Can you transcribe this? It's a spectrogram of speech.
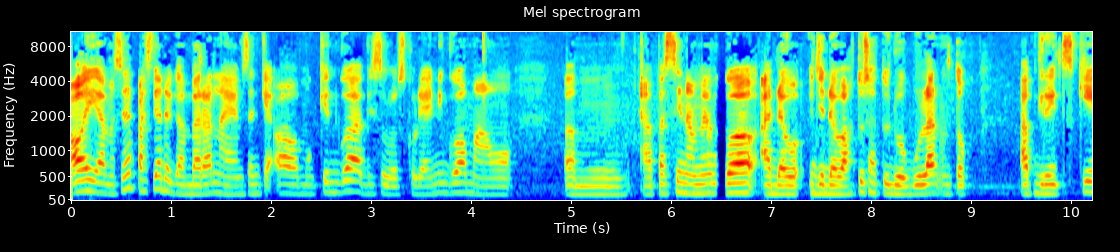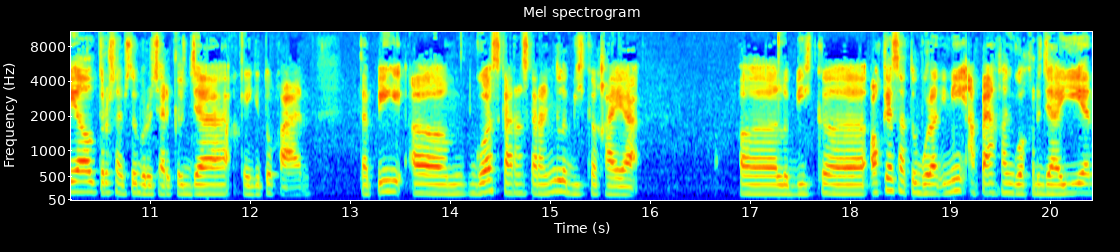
Oh ya maksudnya pasti ada gambaran lah ya. Misalnya kayak oh mungkin gue habis lulus kuliah ini gue mau um, apa sih namanya gue ada jeda waktu satu dua bulan untuk upgrade skill terus habis itu baru cari kerja kayak gitu kan. Tapi um, gue sekarang sekarang ini lebih ke kayak uh, lebih ke oke okay, satu bulan ini apa yang akan gue kerjain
